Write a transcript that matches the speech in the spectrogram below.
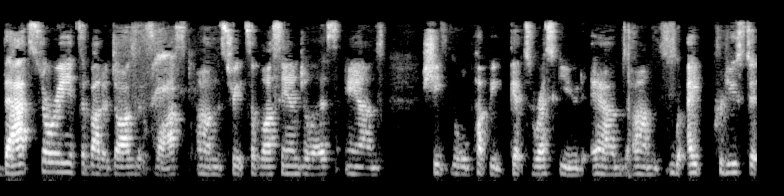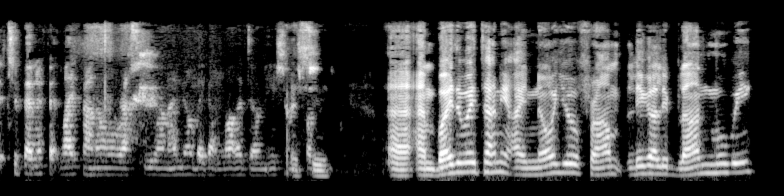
that story. It's about a dog that's lost on the streets of Los Angeles, and she little puppy gets rescued. And um, I produced it to benefit Life Animal Rescue, and I know they got a lot of donations. Uh, and by the way, Tane, I know you from Legally Blonde movie.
